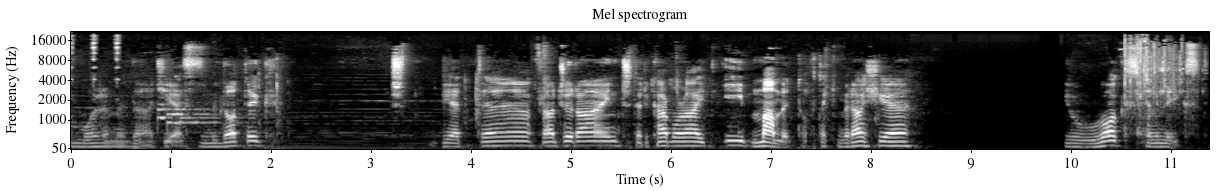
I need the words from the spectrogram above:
Możemy dać, jest dotyk. Te, Flagerine, 4 Carbonite i mamy to. W takim razie You rocks and mixed.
